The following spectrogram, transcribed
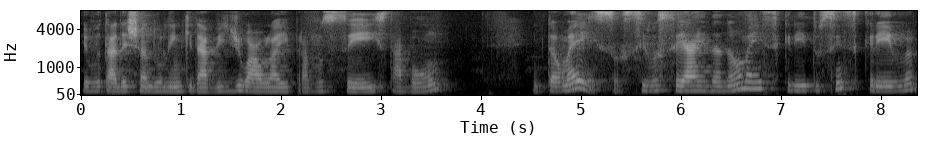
Eu vou estar tá deixando o link da videoaula aí para vocês, tá bom? Então é isso. Se você ainda não é inscrito, se inscreva,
